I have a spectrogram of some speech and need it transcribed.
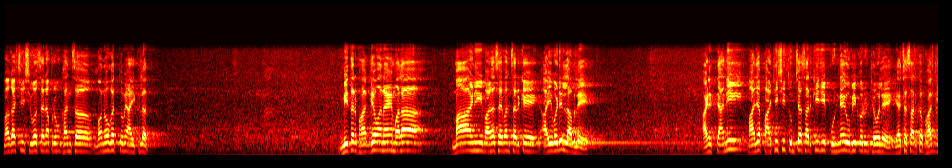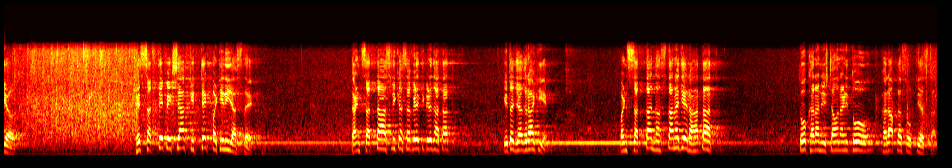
मगाशी शिवसेना प्रमुखांचं मनोगत तुम्ही ऐकलं मी तर भाग्यवान आहे मला मा आणि बाळासाहेबांसारखे आई वडील लाभले. आणि त्यांनी माझ्या पाठीशी तुमच्यासारखी जी पुण्याई उभी करून ठेवले याच्यासारखं भाग्य हे सत्तेपेक्षा कित्येक पटीने जास्त आहे. कारण सत्ता असली का सगळे तिकडे जातात. इथं जगराटी आहे. पण सत्ता नसताना जे राहतात तो खरा निष्ठावान आणि तो खरा आपला सोबती असतात.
